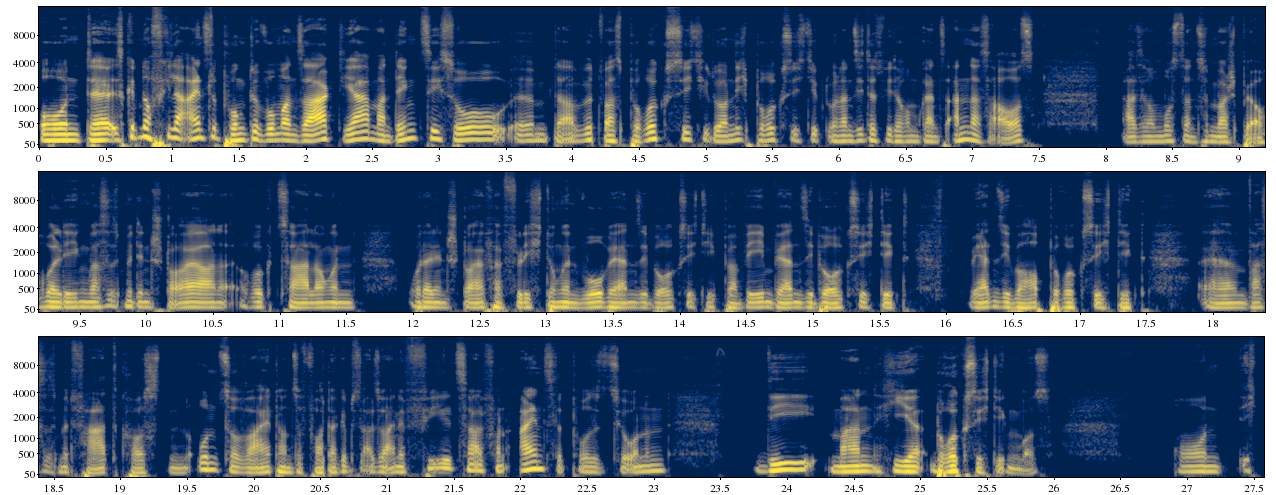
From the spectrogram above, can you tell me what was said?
Und äh, es gibt noch viele Einzelpunkte, wo man sagt, ja, man denkt sich so, äh, da wird was berücksichtigt oder nicht berücksichtigt und dann sieht das wiederum ganz anders aus. Also man muss dann zum Beispiel auch überlegen, was ist mit den Steuerrückzahlungen oder den Steuerverpflichtungen, wo werden sie berücksichtigt, bei wem werden sie berücksichtigt, werden sie überhaupt berücksichtigt, äh, was ist mit Fahrtkosten? Und so weiter und so fort. Da gibt es also eine Vielzahl von Einzelpositionen, die man hier berücksichtigen muss. Und ich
